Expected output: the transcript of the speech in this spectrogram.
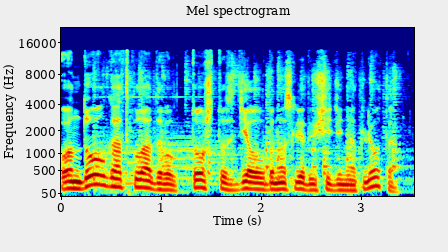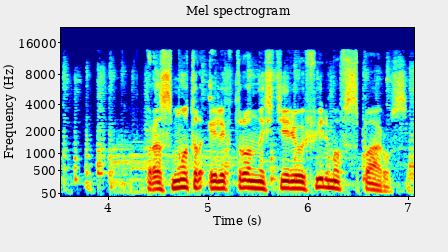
Он долго откладывал то, что сделал бы на следующий день отлета, просмотр электронных стереофильмов с паруса.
